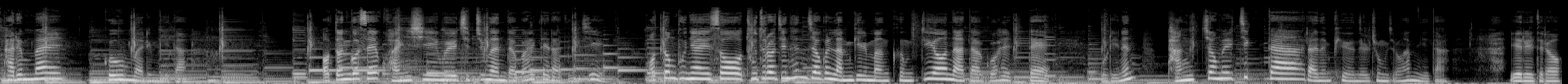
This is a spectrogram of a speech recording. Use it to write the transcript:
바른말, 고운말입니다. 어떤 것에 관심을 집중한다고 할 때라든지 어떤 분야에서 두드러진 흔적을 남길 만큼 뛰어나다고 할 때 우리는 방점을 찍다라는 표현을 종종 합니다. 예를 들어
